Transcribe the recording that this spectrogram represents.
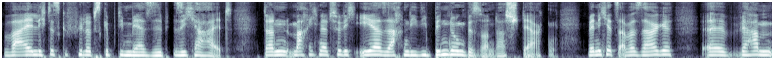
weil ich das Gefühl habe, es gibt ihm mehr Sicherheit. Dann mache ich natürlich eher Sachen, die die Bindung besonders stärken. Wenn ich jetzt aber sage, äh, wir haben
